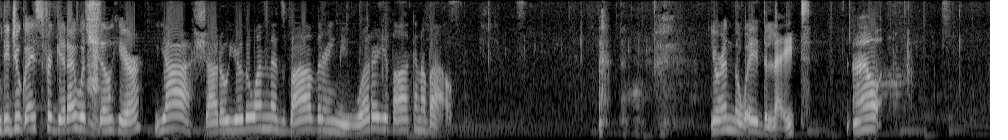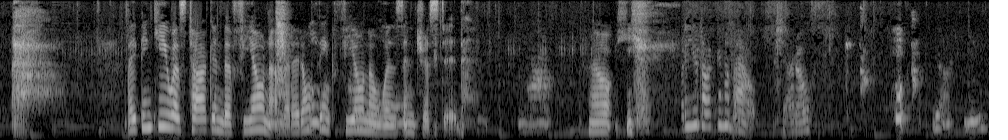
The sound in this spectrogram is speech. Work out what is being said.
Did you guys forget I was still here? Yeah, Shadow, you're the one that's bothering me. What are you talking about? You're in the way, Delight. Well, I think he was talking to Fiona, but I don't think Fiona was interested. No, he. What are you talking about, Shadow? yeah, you.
